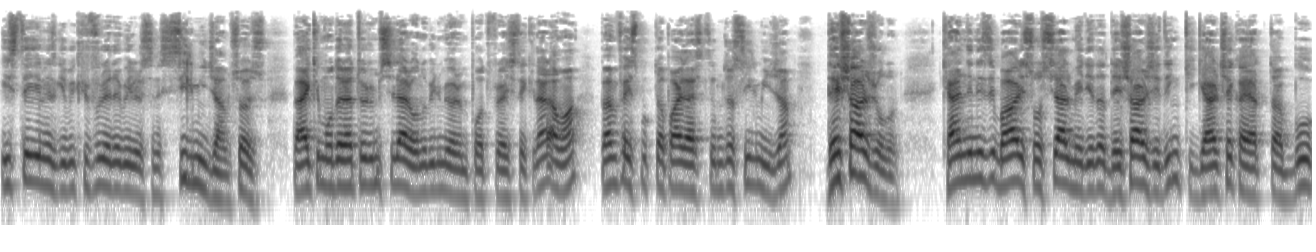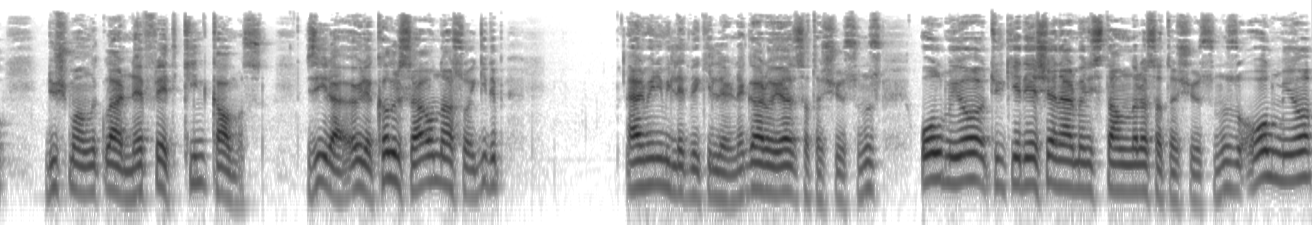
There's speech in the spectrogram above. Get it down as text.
istediğiniz gibi küfür edebilirsiniz. Silmeyeceğim söz. Belki moderatörüm siler onu bilmiyorum Podfresh'tekiler ama ben Facebook'ta paylaştığımda silmeyeceğim. Deşarj olun. Kendinizi bari sosyal medyada deşarj edin ki gerçek hayatta bu düşmanlıklar, nefret, kin kalmasın. Zira öyle kalırsa ondan sonra gidip Ermeni milletvekillerine, Garo'ya sataşıyorsunuz. Olmuyor Türkiye'de yaşayan Ermenistanlılara sataşıyorsunuz. Olmuyor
